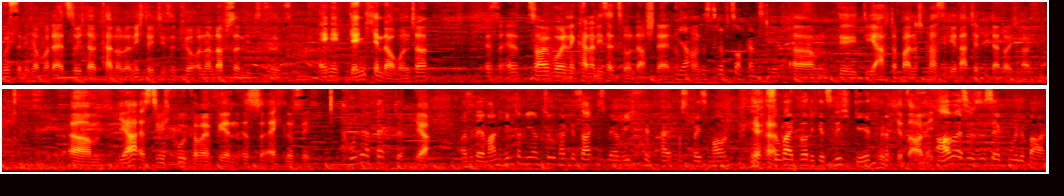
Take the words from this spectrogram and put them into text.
wusste nicht, ob man da jetzt durch da kann oder nicht durch diese Tür. Und dann läufst du dann dieses enge Gängchen darunter. Es, es soll wohl eine Kanalisation darstellen. Ja, und das trifft es auch ganz gut. ähm, die, die Achterbahn ist quasi die Ratte, die da durchläuft. Ähm, ja, ist ziemlich cool, kann man empfehlen. Ist echt lustig. Coole Effekte. Ja, Also der Mann hinter mir im Zug hat gesagt, es wäre wie Hyperspace Mountain. Ja. So weit würde ich jetzt nicht gehen. würde ich jetzt auch nicht. Aber es ist eine sehr coole Bahn.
